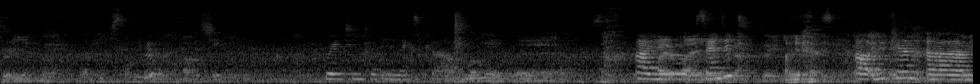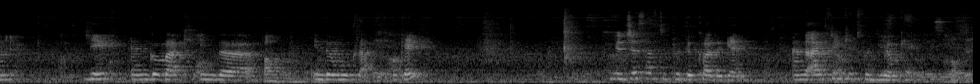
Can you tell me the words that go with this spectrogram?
three and uh, Waiting for the next class. uh, Ah, you I- I send it? uh, yeah. Oh, you can um, leave and go back in the Oh. in the WooClap, okay? You just have to put the code again, and I think it will be okay. Okay.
